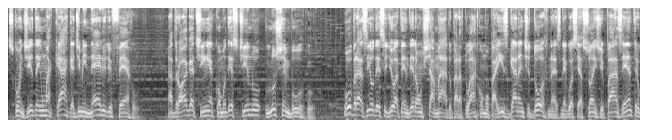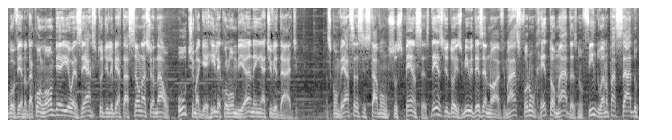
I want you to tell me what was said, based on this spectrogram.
escondida em uma carga de minério de ferro. A droga tinha como destino Luxemburgo. O Brasil decidiu atender a um chamado para atuar como país garantidor nas negociações de paz entre o governo da Colômbia e o Exército de Libertação Nacional, última guerrilha colombiana em atividade. As conversas estavam suspensas desde 2019, mas foram retomadas no fim do ano passado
